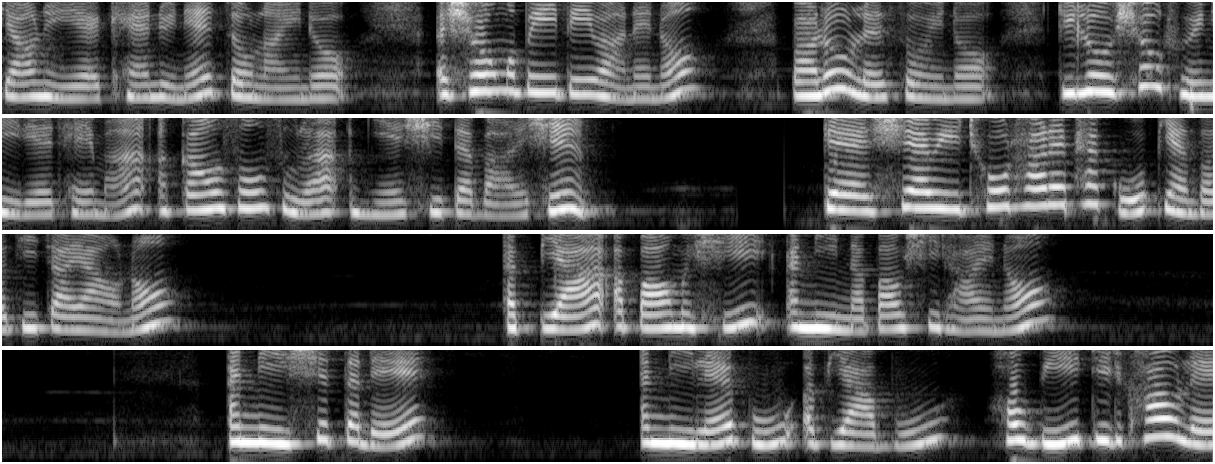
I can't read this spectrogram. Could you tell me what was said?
ပြောင်းနေတဲ့အခန်းတွေနဲ့ကြုံလာရင်တော့အရှုံးမပေးသေးပါနဲ့နော်ဘာလို့လဲဆိုရင်တော့ဒီလိုရှုပ်ထွေးနေတဲ့အထဲမှာအကောင်းဆုံးဆိုတာအမြဲရှိတတ်ပါတယ်ရှင် ကဲ sherry ထိုးထားတဲ့ဖက်ကိုပြန်တော့ကြည့်ကြရအောင်နော်အပြားအပေါင်းမရှိအနီနှစ်ပေါက်ရှိထားတယ်နော်အနီရှစ်တက်တယ်အနီလဲဘူးအပြားဘူးဟုတ်ပြီဒီတစ်ခေါက်လဲ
